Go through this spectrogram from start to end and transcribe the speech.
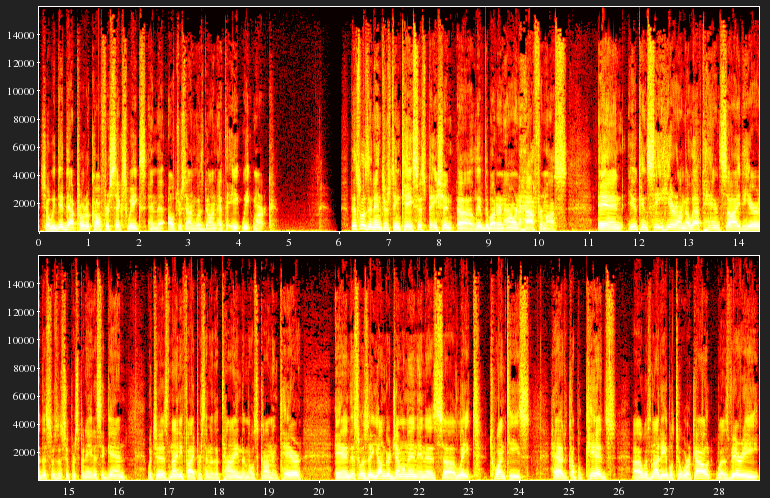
So we did that protocol for six weeks, and the ultrasound was done at the eight week mark. This was an interesting case. This patient uh, lived about an hour and a half from us. And you can see here on the left hand side here, this was a supraspinatus again, which is 95% of the time the most common tear. And this was a younger gentleman in his uh, late 20s, had a couple kids, uh, was not able to work out, was very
